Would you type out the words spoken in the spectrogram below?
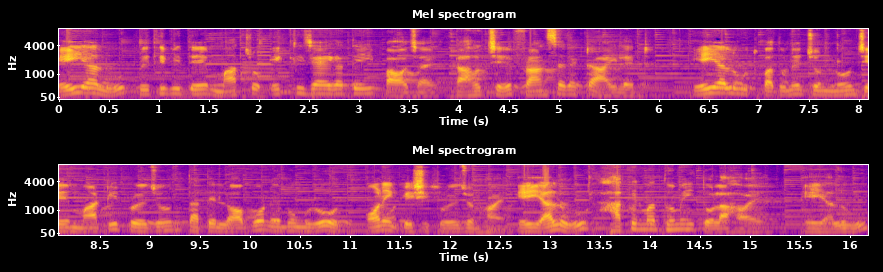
এই আলু পৃথিবীতে মাত্র একটি জায়গাতেই পাওয়া যায়, তা হচ্ছে ফ্রান্সের একটা আইল্যান্ড। এই আলু উৎপাদনের জন্য যে মাটির প্রয়োজন, তাতে লবণ এবং রোদ অনেক বেশি প্রয়োজন হয়। এই আলু হাতের মাধ্যমেই তোলা হয়। এই আলু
